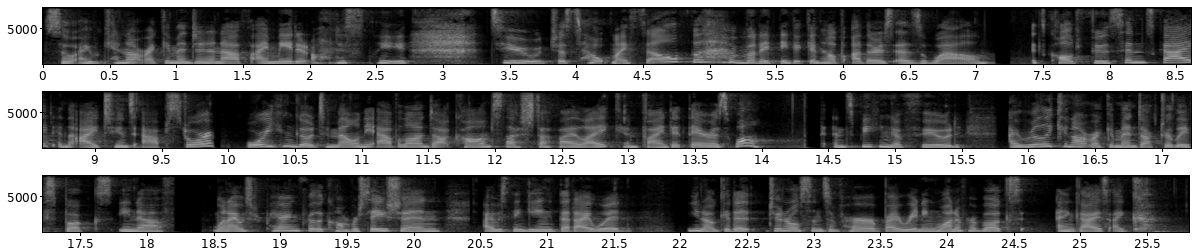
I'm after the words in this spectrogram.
So I cannot recommend it enough. I made it honestly to just help myself, but I think it can help others as well. It's called Food Sense Guide in the iTunes App Store, or you can go to melanieavalon.com slash stuff I like and find it there as well. And speaking of food, I really cannot recommend Dr. Leaf's books enough when I was preparing for the conversation, I was thinking that I would, you know, get a general sense of her by reading one of her books. And guys, I,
